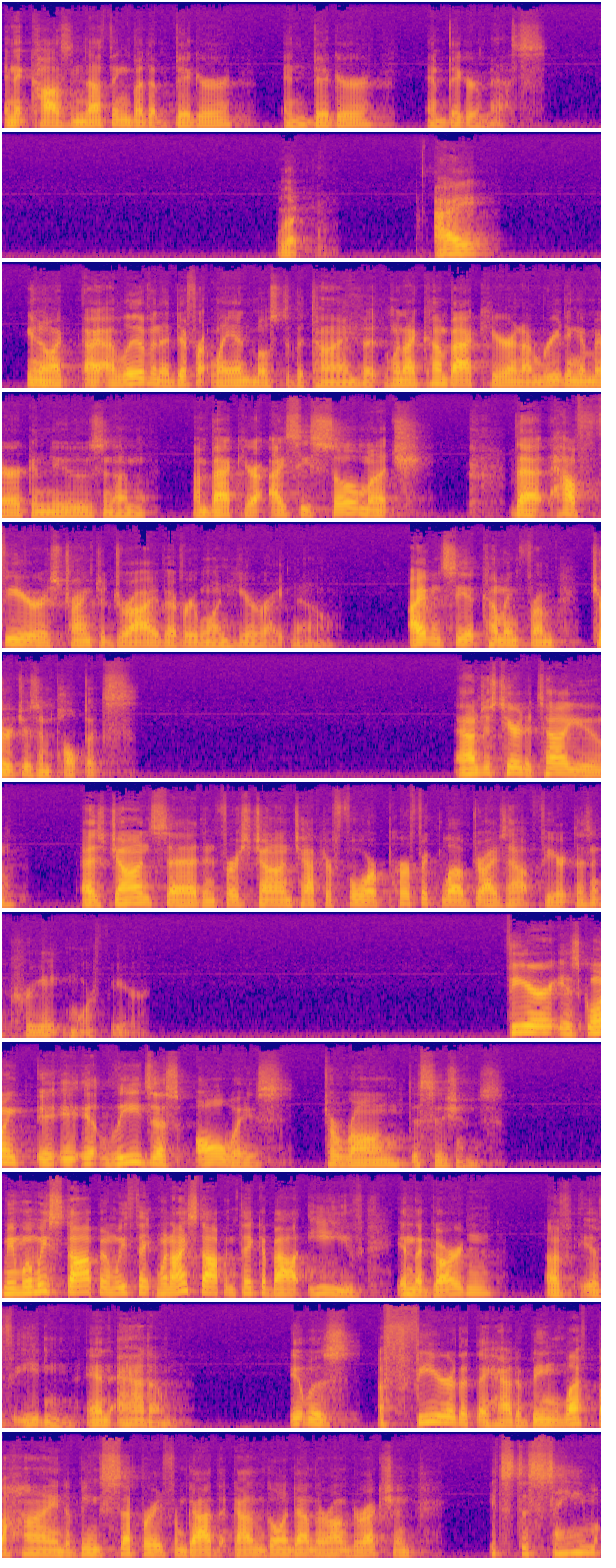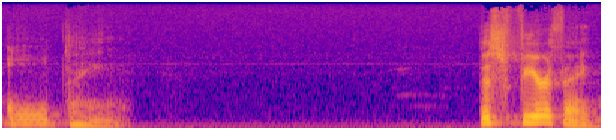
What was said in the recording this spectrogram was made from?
and it caused nothing but a bigger and bigger and bigger mess. Look, I, you know, I, I live in a different land most of the time, but when I come back here and I'm reading American news and I'm, I'm back here, I see so much that how fear is trying to drive everyone here right now. I even see it coming from churches and pulpits. And I'm just here to tell you, as John said in 1 John chapter 4, perfect love drives out fear. It doesn't create more fear. Fear is going, it, it leads us always to wrong decisions. I mean, when we stop and we think, when I stop and think about Eve in the Garden of, of Eden and Adam, it was a fear that they had of being left behind, of being separated from God, that got them going down the wrong direction. It's the same old thing. This fear thing,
